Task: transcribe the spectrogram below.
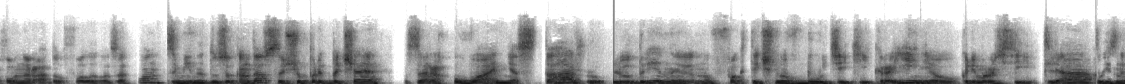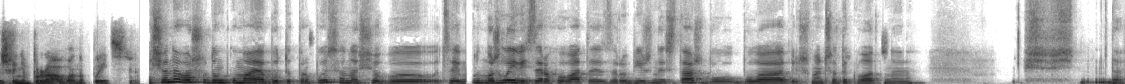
Верховна Рада ухвалила закон зміни до законодавства, що передбачає зарахування стажу людини, ну фактично в будь-якій країні, окрім Росії, для визначення права на пенсію. А що на вашу думку має бути прописано, щоб е, цей ну, можливість зарахувати зарубіжний стаж бу- була більш-менш адекватною? Да.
